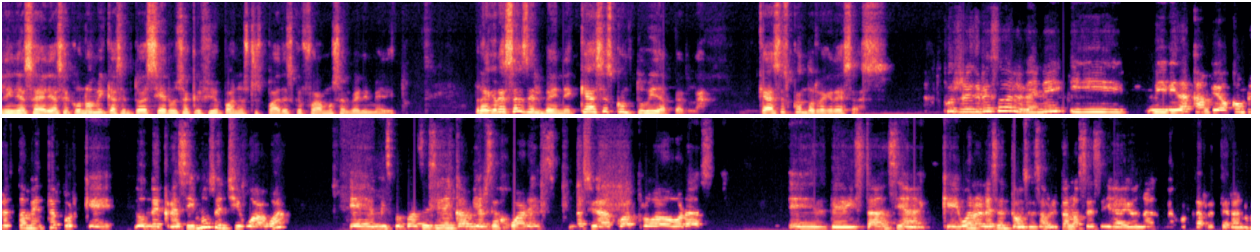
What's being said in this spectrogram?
líneas aéreas económicas, entonces sí era un sacrificio para nuestros padres que fuéramos al Benemérito. Regresas del Bene, ¿qué haces con tu vida, Perla? ¿Qué haces cuando regresas? Pues regreso del Bene y mi vida cambió completamente porque donde crecimos, en Chihuahua, eh, mis papás deciden cambiarse a Juárez, una ciudad cuatro horas eh, de distancia, que bueno, en ese entonces, ahorita no sé si hay una mejor carretera, ¿no?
